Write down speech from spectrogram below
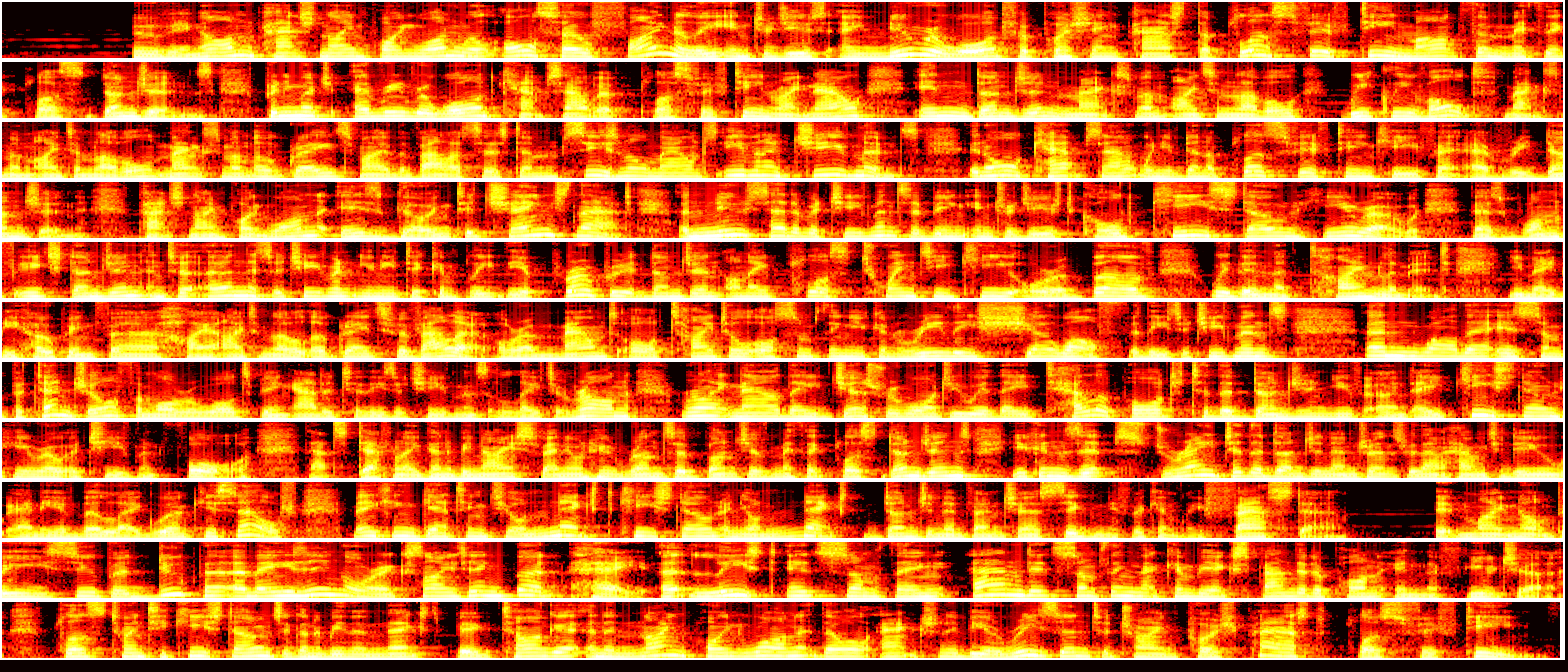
Moving on, patch 9.1 will also finally introduce a new reward for pushing past the plus 15 mark for Mythic Plus dungeons. Pretty much every reward caps out at plus 15 right now, in dungeon maximum item level, weekly vault maximum item level, maximum upgrades via the Valor system, seasonal mounts, even achievements. It all caps out when you've done a plus 15 key for every dungeon. Patch 9.1 is going to change that. A new set of achievements are being introduced called Keystone Hero. There's one for each dungeon, and to earn this achievement you need to complete the appropriate dungeon on a plus 20 key or above within the time limit. You may be hoping for higher item level upgrades for Valor, or a mount or title or something you can really show off for these achievements, and while there is some potential for more rewards being added to these achievements later on, right now they just reward you with a teleport to the dungeon you've earned a Keystone Hero achievement for. That's definitely going to be nice for anyone who runs a bunch of Mythic Plus dungeons. You can zip straight to the dungeon entrance without having to do any of the legwork yourself, making getting to your next keystone and your next dungeon adventure significantly faster. It might not be super duper amazing or exciting, but hey, at least it's something, and it's something that can be expanded upon in the future. Plus 20 keystones are going to be the next big target, and in 9.1 there will actually be a reason to try and push past plus 15.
